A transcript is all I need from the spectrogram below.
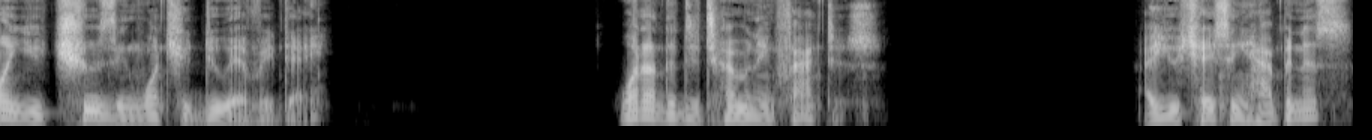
are you choosing what you do every day? What are the determining factors? Are you chasing happiness?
